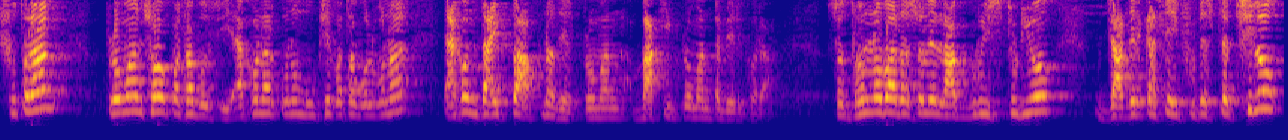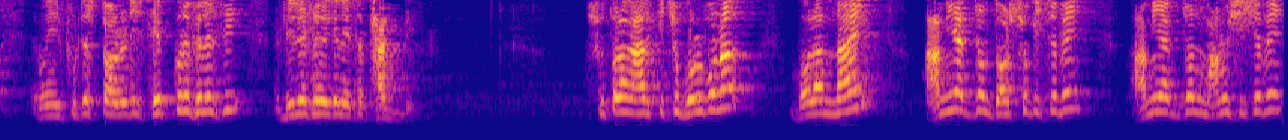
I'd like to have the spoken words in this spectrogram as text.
সুতরাং প্রমাণ সহ কথা বলছি, এখন আর কোনো মুখে কথা বলব না। এখন দায়িত্ব আপনাদের, প্রমাণ, বাকি প্রমাণটা বের করা। সো ধন্যবাদ আসলে লাভগুরু স্টুডিও, যাদের কাছে এই ফুটেজটা ছিল, এবং এই ফুটেজটা অলরেডি সেভ করে ফেলেছি ডিলেট হয়ে গেলে এটা থাকবে। সুতরাং আর কিছু বলব না, বলার নাই। আমি একজন দর্শক হিসেবে আমি একজন মানুষ হিসেবে,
